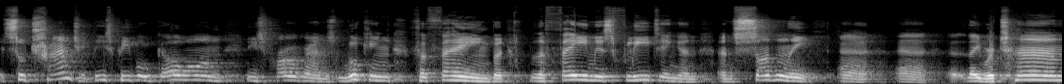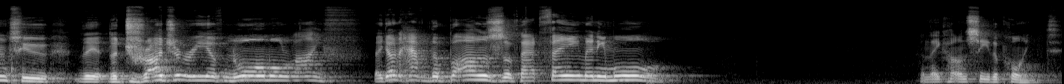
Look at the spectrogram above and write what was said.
It's so tragic. These people go on these programs looking for fame, but the fame is fleeting, and, and suddenly uh, uh, they return to the, the drudgery of normal life. They don't have the buzz of that fame anymore. And they can't see the point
